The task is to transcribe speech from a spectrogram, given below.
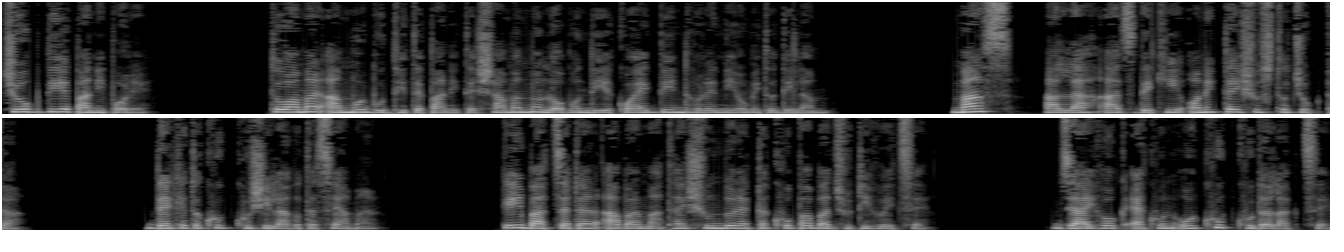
চোখ দিয়ে পানি পড়ে। তো আমার আম্মুর বুদ্ধিতে পানিতে সামান্য লবণ দিয়ে কয়েকদিন ধরে নিয়মিত দিলাম। মাস, আল্লাহ, আজ দেখি অনেকটাই সুস্থ চোখটা। দেখে তো খুব খুশি লাগতাছে আমার। এই বাচ্চাটার আবার মাথায় সুন্দর একটা খোপা বা ঝুটি হয়েছে। যাই হোক, এখন ওর খুব ক্ষুধা লাগছে।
